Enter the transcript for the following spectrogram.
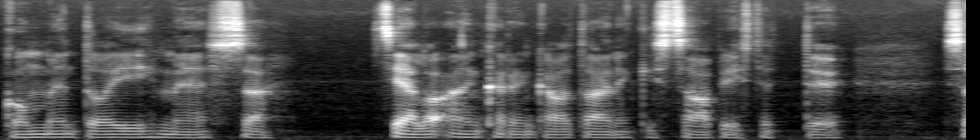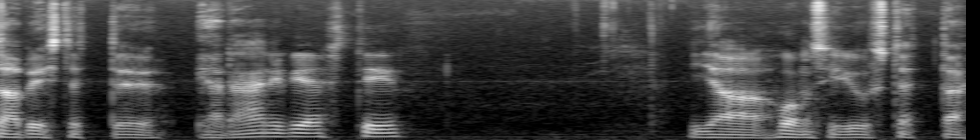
kommentoi ihmeessä. Siellä on Ankarin kautta ainakin saa pistettyä saa pistettyä ihan ääniviestiä. Ja huomasin just, että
